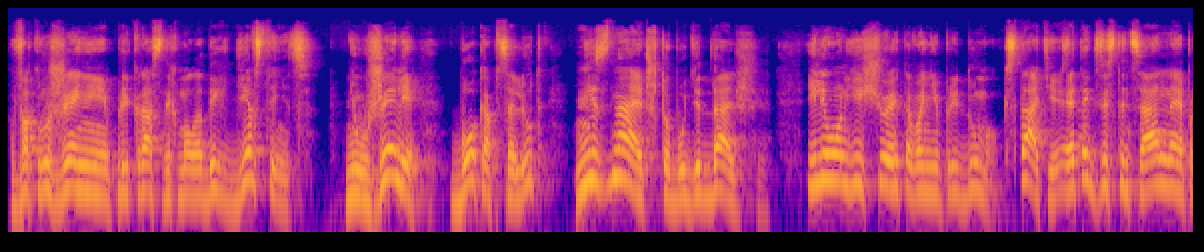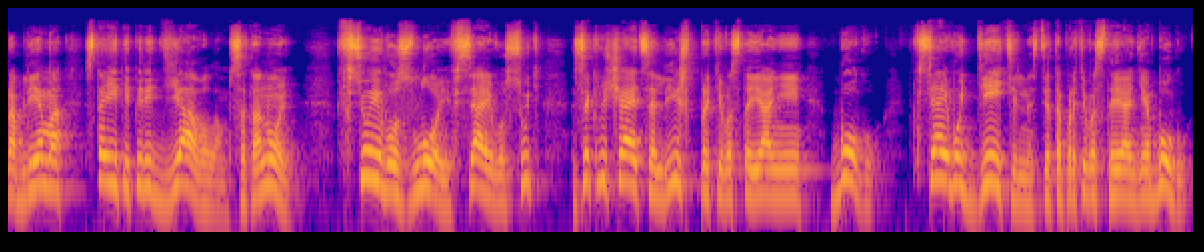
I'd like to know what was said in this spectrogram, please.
в окружении прекрасных молодых девственниц? Неужели Бог Абсолют не знает, что будет дальше? Или он еще этого не придумал? Кстати, эта экзистенциальная проблема стоит и перед дьяволом, сатаной. Все его зло и вся его суть заключается лишь в противостоянии Богу. Вся его деятельность – это противостояние Богу.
